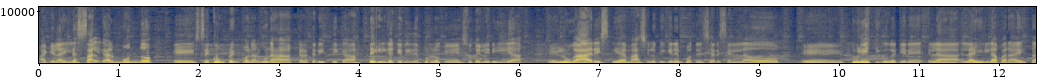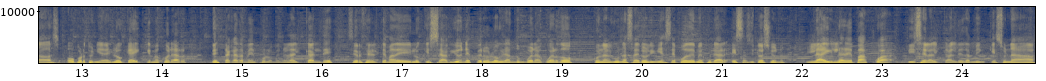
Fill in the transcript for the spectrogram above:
a que la isla salga al mundo. Eh, se cumplen con algunas características técnicas que piden por lo que es hotelería, panadería eh, lugares y además lo que quieren potenciar es el lado eh, turístico que tiene la, la, isla para estas oportunidades. Lo que hay que mejorar, destaca también por lo menos el alcalde, se refiere al tema de lo que es aviones, pero logrando un buen acuerdo con algunas aerolíneas se puede mejorar esa situación. La isla de Pascua, dice el alcalde también que es una,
